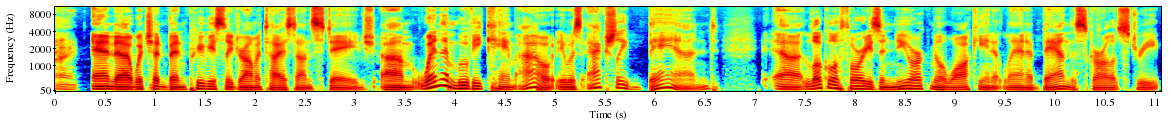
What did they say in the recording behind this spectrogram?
Right. And uh, which had been previously dramatized on stage. Um, when the movie came out, it was actually banned. Uh, local authorities in New York, Milwaukee, and Atlanta banned the Scarlet Street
